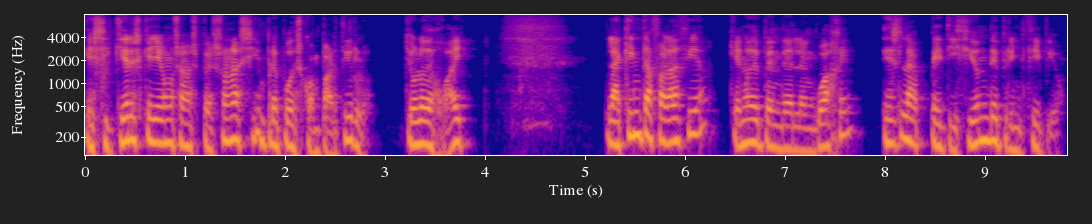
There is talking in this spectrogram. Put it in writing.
que si quieres que lleguemos a más personas siempre puedes compartirlo. Yo lo dejo ahí. La quinta falacia, que no depende del lenguaje, es la petición de principio.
